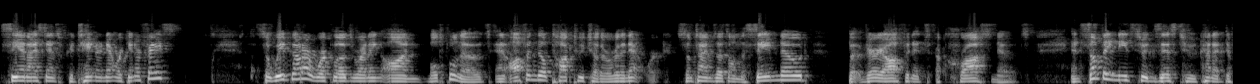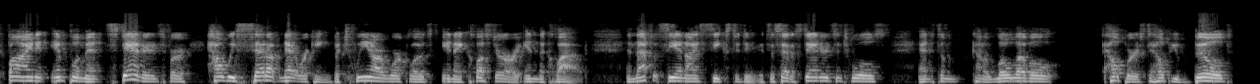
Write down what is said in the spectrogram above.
CNI stands for Container Network Interface. So we've got our workloads running on multiple nodes, and often they'll talk to each other over the network. Sometimes that's on the same node, but very often it's across nodes. And something needs to exist to kind of define and implement standards for how we set up networking between our workloads in a cluster or in the cloud. And that's what CNI seeks to do. It's a set of standards and tools and some kind of low level helpers to help you build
